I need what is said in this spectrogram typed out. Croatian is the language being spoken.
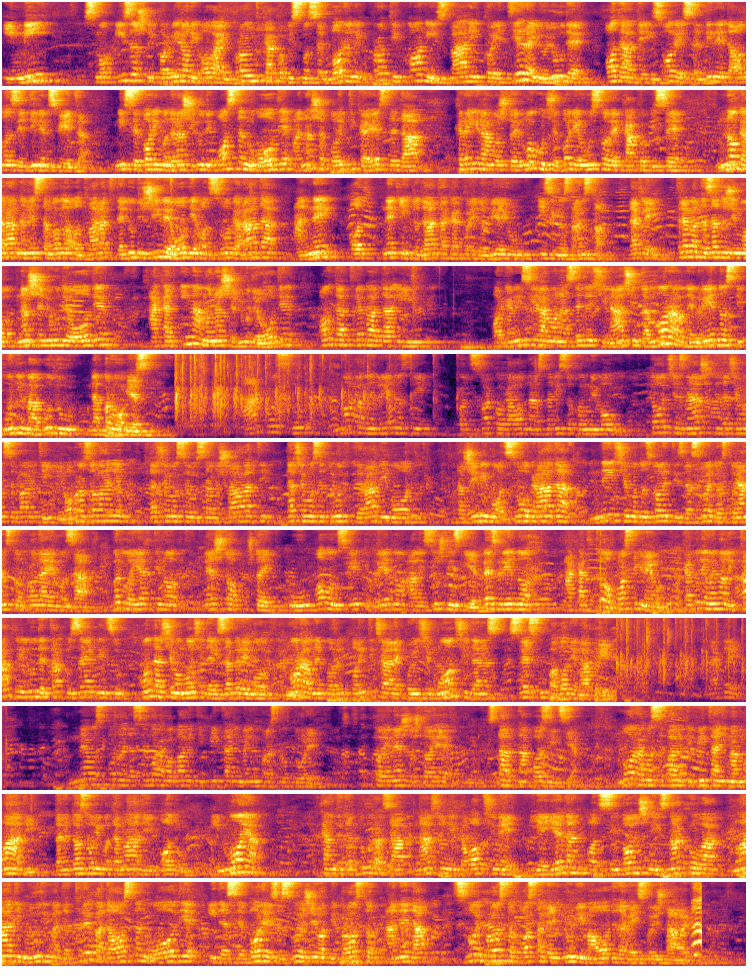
I mi smo izašli, formirali ovaj front kako bismo se borili protiv onih stvari koje tjeraju ljude odavde iz ove sredine da odlaze diljem svijeta. Mi se borimo da naši ljudi ostanu ovdje, a naša politika jeste da kreiramo što je moguće bolje uslove kako bi se mnoga radna mjesta mogla otvarati, da ljudi žive ovdje od svoga rada, a ne od nekih dodataka koje dobijaju iz inostranstva. Dakle, treba da zadržimo naše ljude ovdje, a kad imamo naše ljude ovdje, onda treba da ih organiziramo na sljedeći način da moralne vrijednosti u njima budu na prvom mjestu. Ako su moralne vrijednosti kod svakoga od nas na visokom nivou, to će značiti da ćemo se baviti i obrazovanjem, da ćemo se usavršavati, da ćemo se truditi radimo od da živimo od svog rada, nećemo dozvoliti da svoje dostojanstvo prodajemo za vrlo jeftino nešto što je u ovom svijetu vrijedno, ali suštinski je bezvrijedno, a kad to postignemo, kad budemo imali takve ljude, takvu zajednicu, onda ćemo moći da izaberemo moralne političare koji će moći da nas sve skupa vode naprijed. Dakle, neosporno je da se moramo baviti pitanjima infrastrukture. To je nešto što je startna pozicija. Moramo se baviti pitanjima mladi, da ne dozvolimo da mladi odu. I moja kandidatura za načelnika općine je jedan od simboličnih znakova mladim ljudima da treba da ostanu ovdje i da se bore za svoj životni prostor, a ne da svoj prostor ostavljaju drugima ovdje da ga iskorištavaju.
